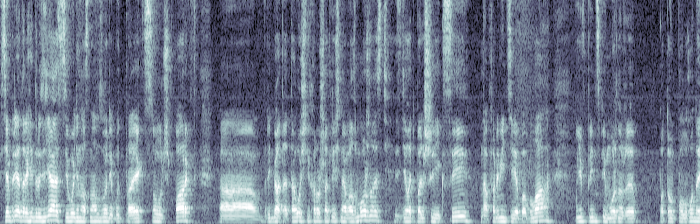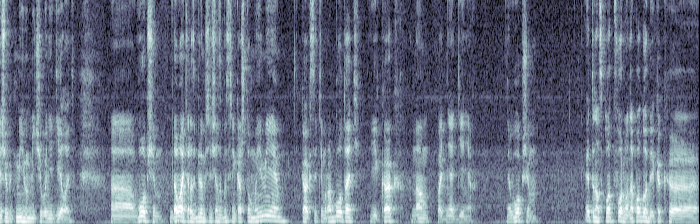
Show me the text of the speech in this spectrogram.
Всем привет, дорогие друзья! Сегодня у нас на обзоре будет проект Solch Park. А, ребята, это очень хорошая, отличная возможность сделать большие иксы, нафармить себе бабла. И, в принципе, можно уже потом полгода еще как минимум ничего не делать. А, в общем, давайте разберемся сейчас быстренько, что мы имеем, как с этим работать и как нам поднять денег. В общем, это у нас платформа наподобие как э,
